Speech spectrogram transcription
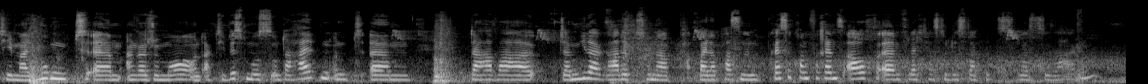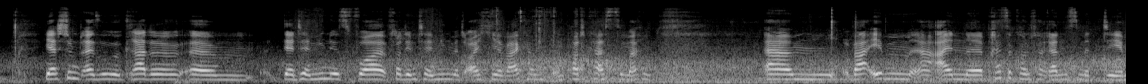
Thema Jugendengagement ähm, und Aktivismus unterhalten. Und ähm, da war Jamila gerade zu einer, bei einer passenden Pressekonferenz auch. Ähm, vielleicht hast du Lust, da kurz was zu sagen. Ja, stimmt. Also gerade ähm, der Termin ist vor, vor dem Termin mit euch hier Wahlkampf und Podcast zu machen. Ähm, war eben äh, eine Pressekonferenz mit dem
